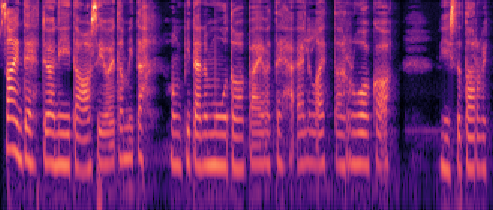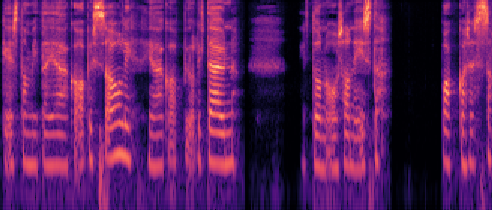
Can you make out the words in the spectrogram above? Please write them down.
sain tehtyä niitä asioita, mitä on pitänyt muutama päivä tehdä, eli laittaa ruokaa niistä tarvikkeista, mitä jääkaapissa oli. Jääkaappi oli täynnä. Nyt on osa niistä pakkasessa,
